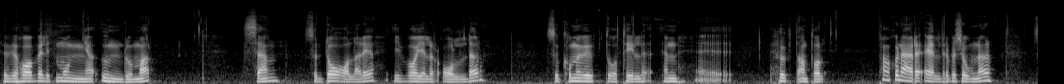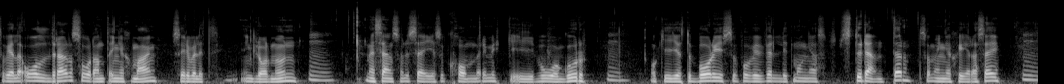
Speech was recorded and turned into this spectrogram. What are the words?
För vi har väldigt många ungdomar. Sen så dalar det i vad gäller ålder. Så kommer vi upp då till en eh, högt antal pensionärer, äldre personer. Så vad gäller åldrar och sådant engagemang så är det väldigt en glad mun. Mm. Men sen som du säger så kommer det mycket i vågor. Mm. Och i Göteborg så får vi väldigt många studenter som engagerar sig. Mm.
